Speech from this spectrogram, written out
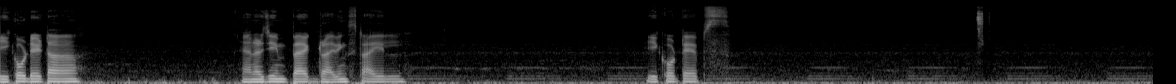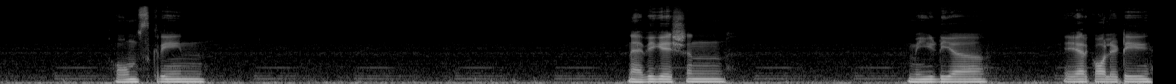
eco data energy impact, driving style. eco tapes. Home screen. Navigation. Media. Air quality.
